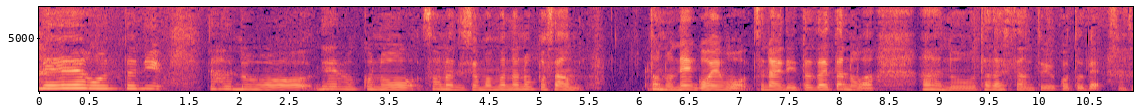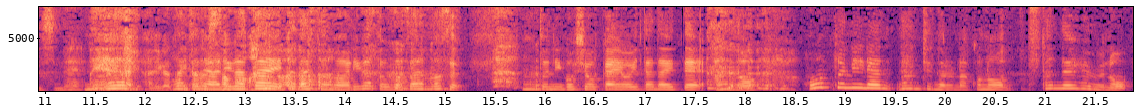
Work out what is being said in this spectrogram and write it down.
ねえ本当に。あのねこのそうなんですよ。ママナノッポさんとのねご縁をつないでいただいたのはあの正さんということで。そうですね。ね。ありがたい本当にありがたい。正さんもありがとうございます。本当にご紹介をいただいてあの本当にねなんて言うんだろうなこのスタンド FM の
